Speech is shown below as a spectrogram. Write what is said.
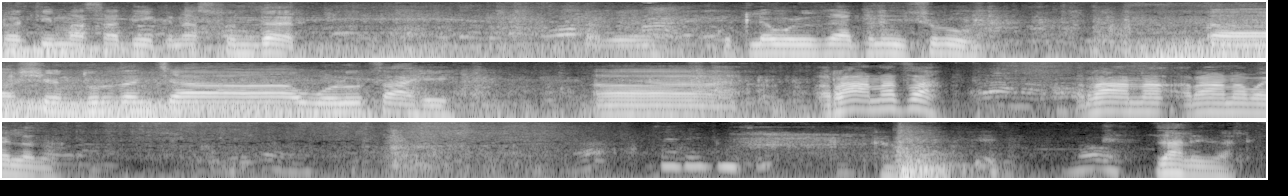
प्रतिम असा देखना सुंदर. कुठल्या वळूचा आपण विचारू? शेंदुर्जांच्या वळूचा आहे. रानाचा. राणा राणा बैलाचा झाले झाले.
